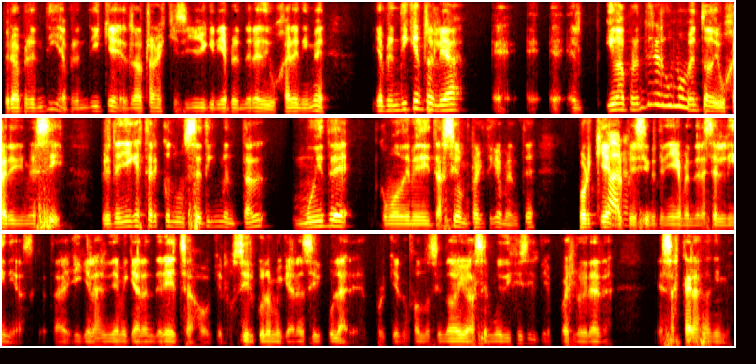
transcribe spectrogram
pero aprendí, aprendí que la otra vez que sí, yo quería aprender a dibujar anime, y aprendí que en realidad eh, eh, eh, iba a aprender en algún momento a dibujar anime, sí, pero tenía que estar con un setting mental muy de, como de meditación prácticamente, porque al principio tenía que aprender a hacer líneas y que las líneas me quedaran derechas o que los círculos me quedaran circulares, porque en el fondo si no iba a ser muy difícil que después lograra esas caras de anime.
